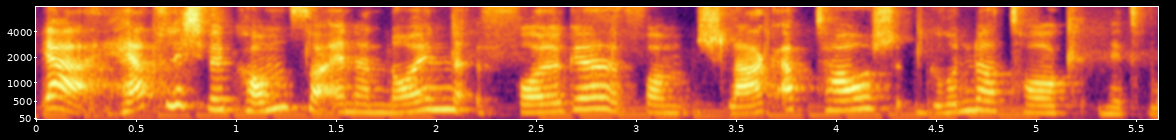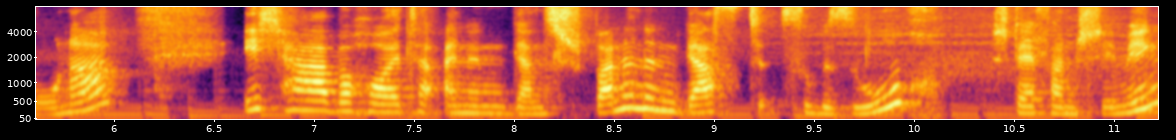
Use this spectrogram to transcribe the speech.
Ja, herzlich willkommen zu einer neuen Folge vom Schlagabtausch Gründertalk mit Mona. Ich habe heute einen ganz spannenden Gast zu Besuch, Stefan Schimming.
